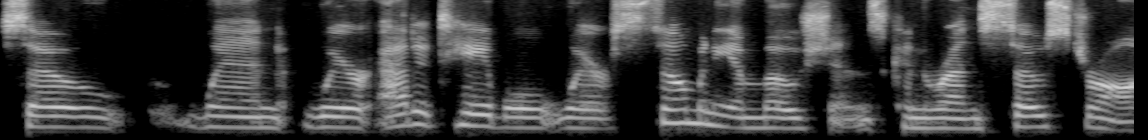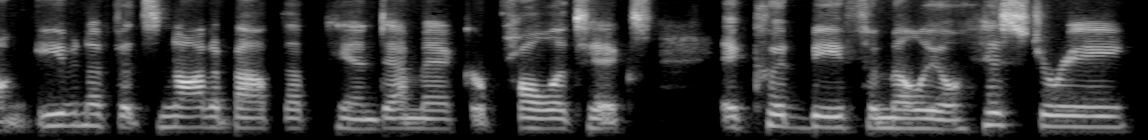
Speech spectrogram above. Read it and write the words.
So when we're at a table where so many emotions can run so strong, even if it's not about the pandemic or politics, it could be familial history,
